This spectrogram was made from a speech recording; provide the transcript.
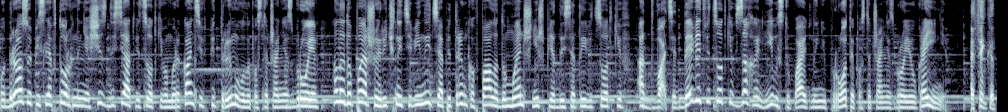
Одразу після вторгнення 60% американців підтримували постачання зброї. Але до першої річниці війни ця підтримка впала до менш ніж 50%, а 29% взагалі виступають нині проти постачання зброї Україні. I think that.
